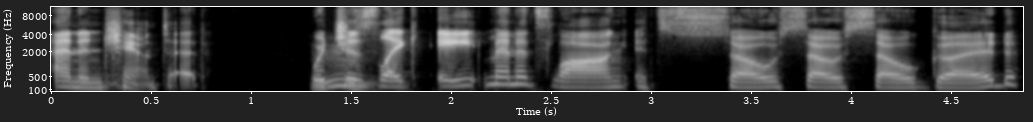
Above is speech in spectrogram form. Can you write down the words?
and Enchanted, which is like eight minutes long. It's so, so, so good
